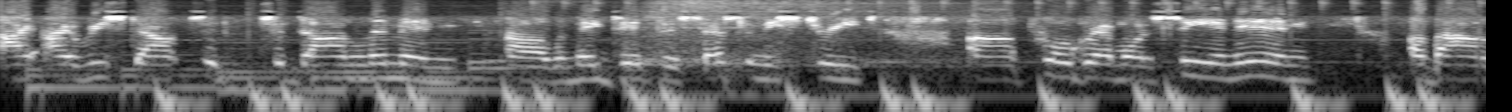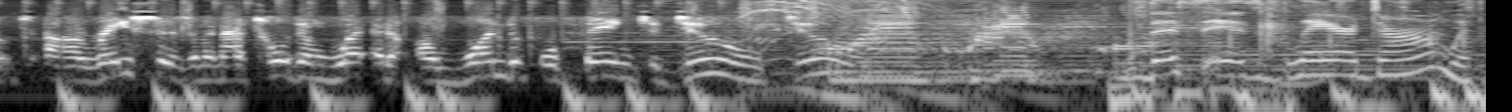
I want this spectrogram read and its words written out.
I, I reached out to, to Don Lemon uh, when they did the Sesame Street uh, program on CNN about uh, racism, and I told them what a, a wonderful thing to do. Do. This is Blair Durham with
